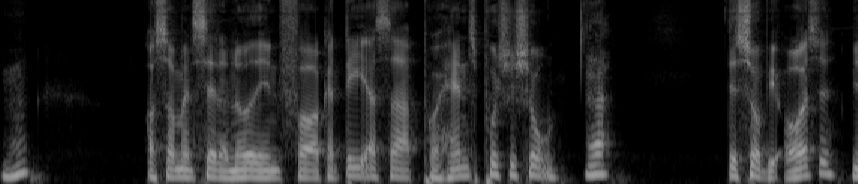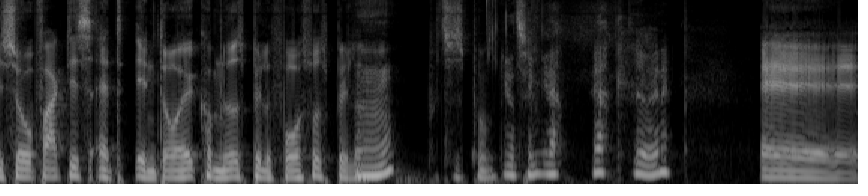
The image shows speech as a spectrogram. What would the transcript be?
Mhm. Og så man sætter noget ind for at gardere sig på hans position. Ja. Det så vi også. Vi så faktisk, at en døje kom ned og spillede forsvarsspiller mm. Mm-hmm. på et tidspunkt. Jeg tænker, ja, ja, det er rigtigt. Øh,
